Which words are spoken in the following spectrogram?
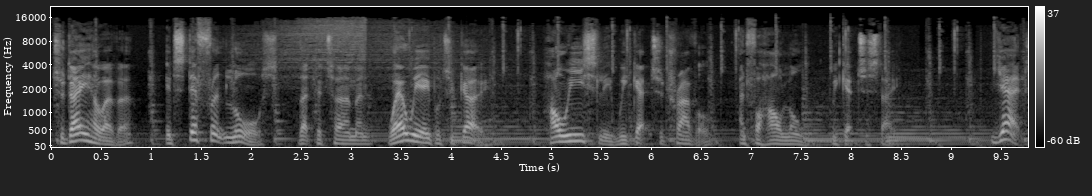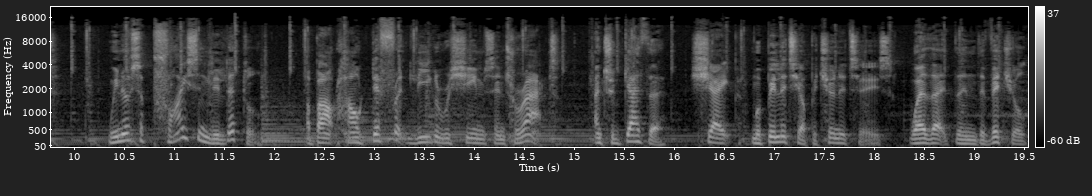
Today, however, it's different laws that determine where we're able to go, how easily we get to travel, and for how long we get to stay. Yet, we know surprisingly little about how different legal regimes interact and together shape mobility opportunities, whether at the individual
